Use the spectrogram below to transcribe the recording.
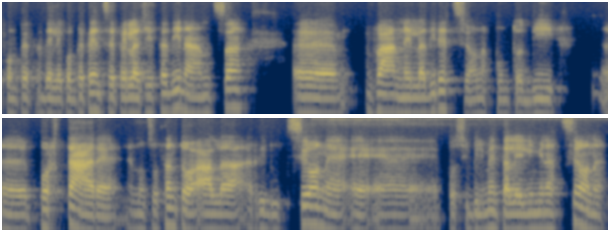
compet delle competenze per la cittadinanza, eh, va nella direzione appunto di eh, portare non soltanto alla riduzione e possibilmente all'eliminazione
